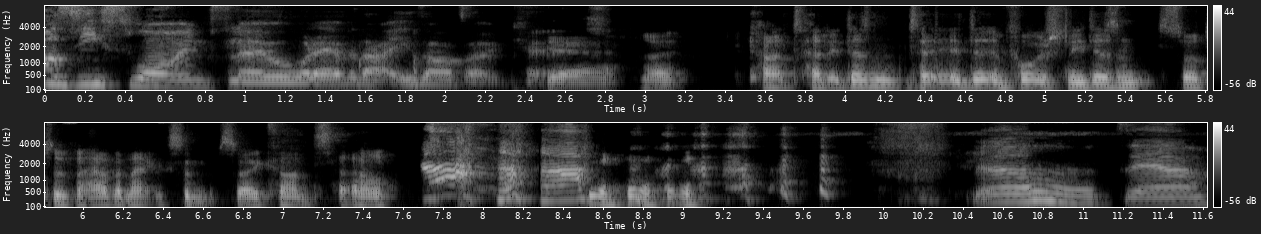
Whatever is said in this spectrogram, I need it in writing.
Aussie swine flu or whatever that is, I don't care. Yeah, I can't tell. It doesn't. It unfortunately doesn't sort of have an accent, so I can't tell. oh dear.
